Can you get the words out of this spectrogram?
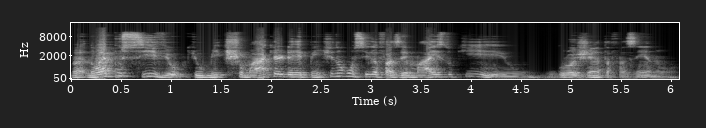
não é possível que o Mick Schumacher de repente não consiga fazer mais do que o Grosjean está fazendo,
